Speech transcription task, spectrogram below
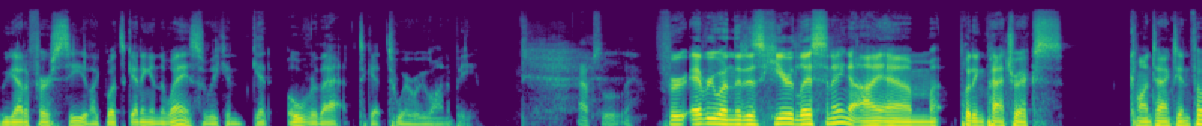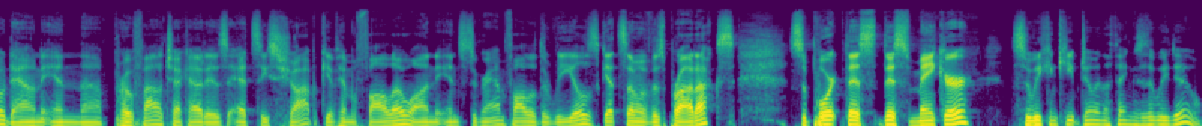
We got to first see like what's getting in the way so we can get over that to get to where we want to be. absolutely For everyone that is here listening, I am putting Patrick's contact info down in the profile. Check out his Etsy shop. Give him a follow on Instagram. Follow the reels. Get some of his products. Support this this maker so we can keep doing the things that we do.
